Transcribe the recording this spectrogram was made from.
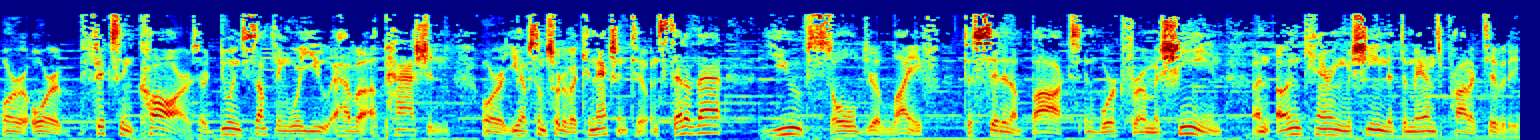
or, or fixing cars or doing something where you have a, a passion or you have some sort of a connection to, instead of that, you've sold your life to sit in a box and work for a machine, an uncaring machine that demands productivity.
